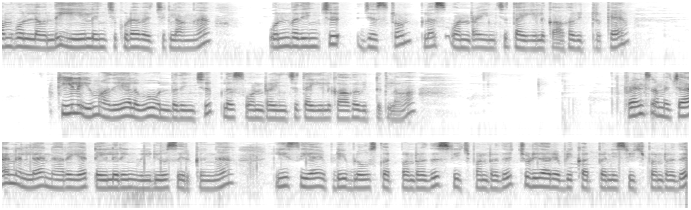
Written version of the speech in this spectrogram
ஆம்கோலில் வந்து ஏழு இன்ச்சு கூட வச்சுக்கலாங்க. ஒன்பது இன்ச்சு ஜெஸ்டோன் ப்ளஸ் ஒன்றரை இன்ச்சு தையலுக்காக விட்டுருக்கேன். கீழேயும் அதே அளவு ஒன்பது இன்ச்சு ப்ளஸ் ஒன்றரை இன்ச்சு தையலுக்காக விட்டுக்கலாம். ஃப்ரெண்ட்ஸ் நம்ம சேனலில் நிறைய டெய்லரிங் வீடியோஸ் இருக்குங்க. ஈஸியாக எப்படி ப்ளவுஸ் கட் பண்ணுறது ஸ்டிச் பண்ணுறது சுடிதார் எப்படி கட் பண்ணி ஸ்டிச் பண்ணுறது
